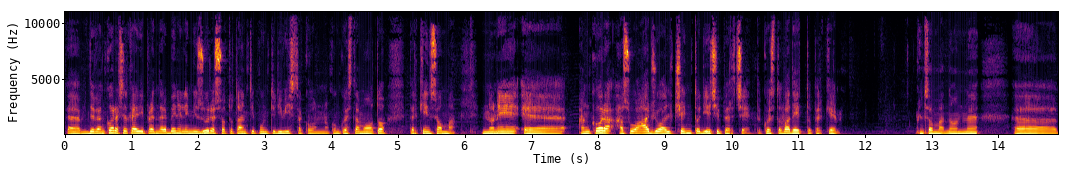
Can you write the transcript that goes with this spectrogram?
eh, deve ancora cercare di prendere bene le misure sotto tanti punti di vista con, con questa moto perché insomma non è eh, ancora a suo agio al 110%, questo va detto perché insomma non... Eh,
